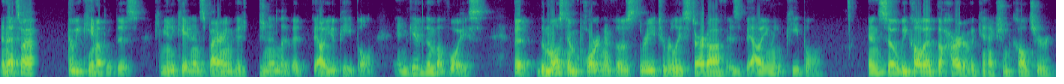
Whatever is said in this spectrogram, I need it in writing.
And that's why we came up with this communicate an inspiring vision and live it value people and give them a voice. But the most important of those three to really start off is valuing people. And so we call that the heart of a connection culture.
